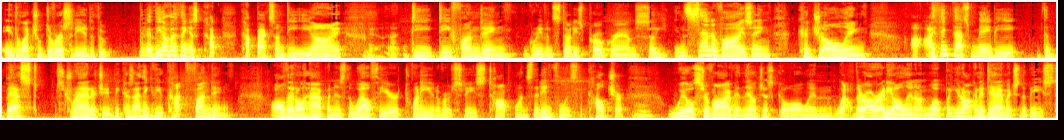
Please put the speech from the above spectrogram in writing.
intellectual diversity into the. The other thing is cut cutbacks on DEI, Yeah. uh, de- defunding grievance studies programs. So incentivizing, cajoling. I think that's maybe the best strategy because I think if you cut funding, all that'll happen is the wealthier 20 universities, top ones that influence the culture, will survive and they'll just go all in. Well, they're already all in on woke, but you're not going to damage the beast.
